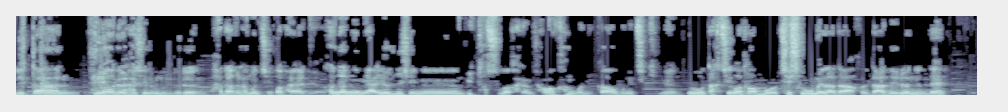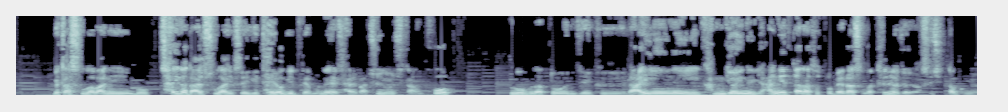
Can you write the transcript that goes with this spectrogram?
일단 대여를 하시는 분들은 바닥을 한번 찍어 봐야 돼요. 선장님이 알려주시는 미터 수가 가장 정확한 거니까 지키는 요딱 찍어서 뭐 75m다. 그래서 나 내렸는데 메타 수가 많이 뭐 차이가 날 수가 있어요. 이게 대여기 때문에 잘 맞춰놓지도 않고 그거보다 또 이제 그 라인이 감겨 있는 양에 따라서 또 메다수가 틀려져요. 쓰시다 보면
